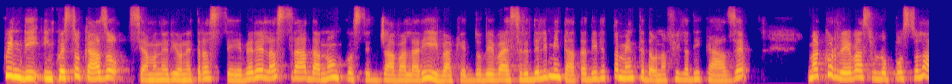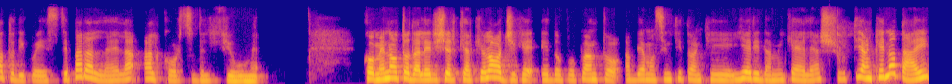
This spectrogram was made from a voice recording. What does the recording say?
Quindi in questo caso siamo nel rione Trastevere, la strada non costeggiava la riva che doveva essere delimitata direttamente da una fila di case, ma correva sull'opposto lato di queste, parallela al corso del fiume. Come noto dalle ricerche archeologiche e dopo quanto abbiamo sentito anche ieri da Michele Asciutti, anche i notai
